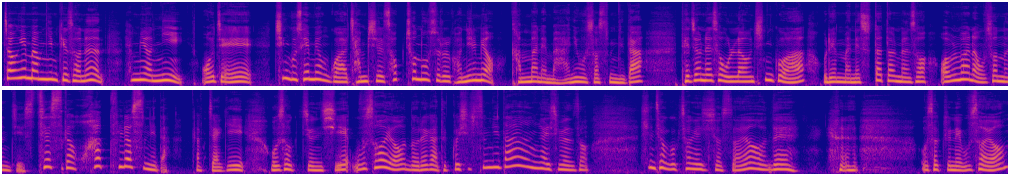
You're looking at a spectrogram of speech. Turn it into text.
정희맘님께서는 현미 언니, 어제 친구 3명과 잠실 석촌 호수를 거닐며 간만에 많이 웃었습니다. 대전에서 올라온 친구와 오랜만에 수다 떨면서 얼마나 웃었는지 스트레스가 확 풀렸습니다. 갑자기 오석준 씨의 웃어요 노래가 듣고 싶습니다 하시면서 신청곡 청해 주셨어요. 네. 오석준의 웃어요.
